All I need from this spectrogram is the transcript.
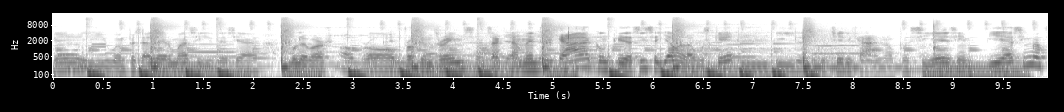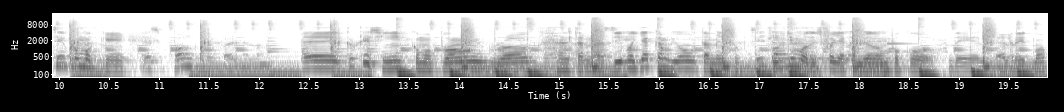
y empecé a leer más y decía Boulevard o Broken, Dreams, exactamente. dije, ah, con que así se llama, la busqué y la escuché y dije, ah, no, pues sí es. Y, así me fui como que... Es punk, me parece, ¿no? Eh, creo que sí, como punk, rock, alternativo. Ya cambió también su, último disco, ya cambió un poco del ritmo,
